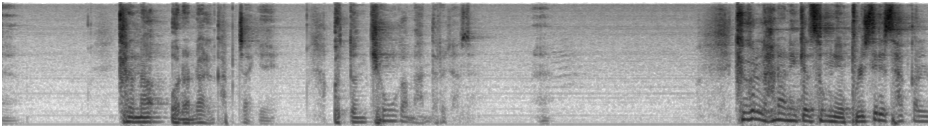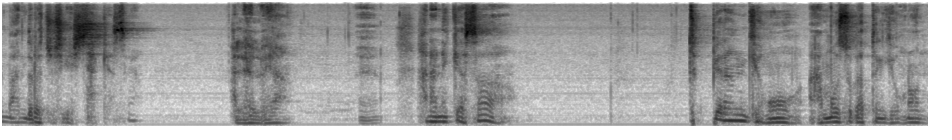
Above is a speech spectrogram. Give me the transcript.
예. 그러나 어느 날 갑자기 어떤 경우가 만들어졌어요 예. 그걸 하나님께서 성령의 불세리 사건을 만들어 주시기 시작했어요. 할렐루야. 예. 하나님께서 특별한 경우 아모스 같은 경우는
